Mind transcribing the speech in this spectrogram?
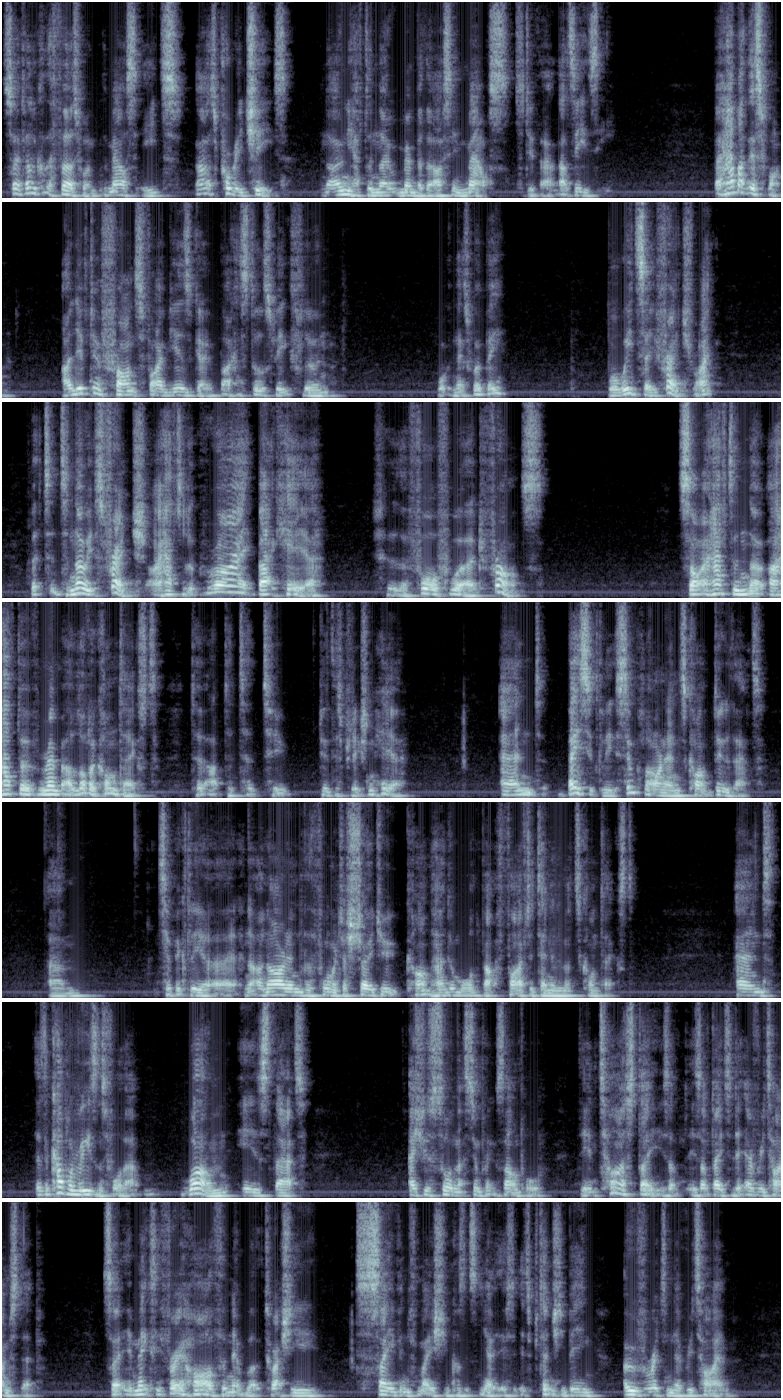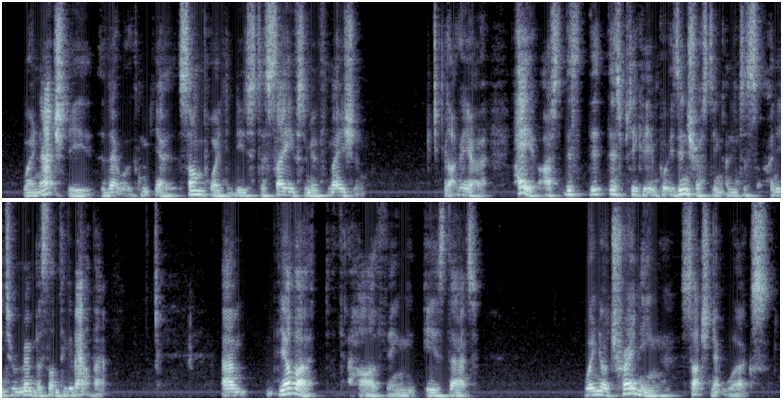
So if I look at the first one, the mouse eats, that's probably cheese. And I only have to know, remember that I've seen mouse to do that. That's easy. But how about this one? I lived in France five years ago, but I can still speak fluent. What would the next word be? Well, we'd say French, right? But to, to know it's French, I have to look right back here to the fourth word, France. So I have to know, I have to remember a lot of context to, to, to, to do this prediction here. And basically, simple RNNs can't do that. Um, typically, uh, an, an RNN of the form I just showed you can't handle more than about five to 10 elements of context. And there's a couple of reasons for that. One is that, as you saw in that simple example, the entire state is, up, is updated at every time step. So it makes it very hard for the network to actually save information because it's, you know, it's, it's, potentially being overwritten every time. When actually the network, you know, at some point it needs to save some information. like you know, hey, this this particular input is interesting. I need to I need to remember something about that. Um, the other hard thing is that when you're training such networks,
